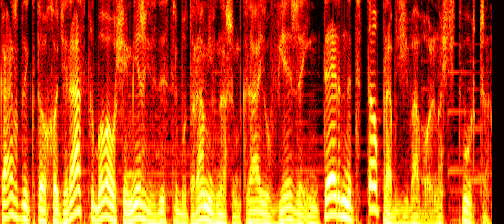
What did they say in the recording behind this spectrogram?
Każdy, kto choć raz próbował się mierzyć z dystrybutorami w naszym kraju, wie, że internet to prawdziwa wolność twórcza.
